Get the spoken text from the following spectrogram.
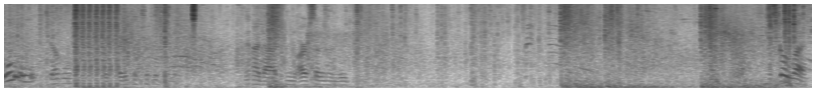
Ooh, double. Wait, the triple kill. And I died from the R700. Let's go left.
